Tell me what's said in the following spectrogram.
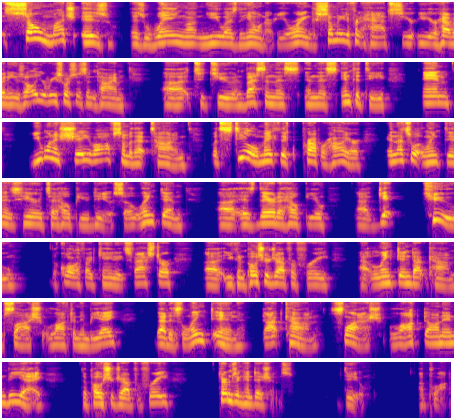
so much is is weighing on you as the owner. You're wearing so many different hats. You're, you're having to use all your resources and time uh, to to invest in this in this entity, and you want to shave off some of that time, but still make the proper hire. And that's what LinkedIn is here to help you do. So LinkedIn uh, is there to help you uh, get to the qualified candidates faster. Uh, you can post your job for free at linkedin.com slash locked on NBA. That is linkedin.com slash locked on NBA to post your job for free. Terms and conditions do apply.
